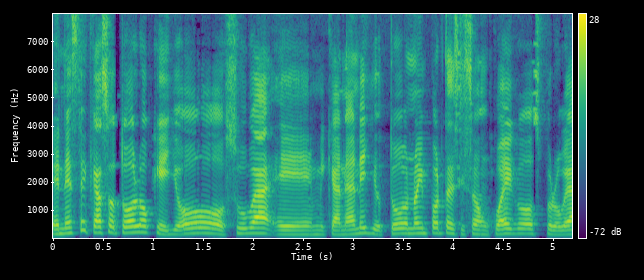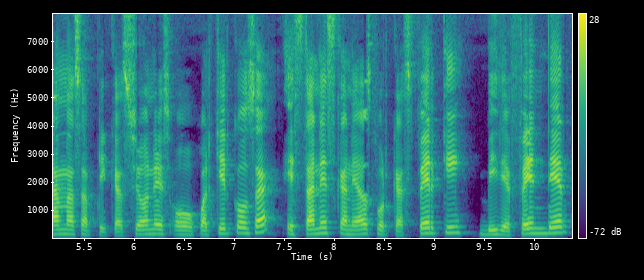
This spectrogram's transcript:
En este caso, todo lo que yo suba en mi canal de YouTube, no importa si son juegos, programas, aplicaciones o cualquier cosa, están escaneados por Kaspersky, Bitdefender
